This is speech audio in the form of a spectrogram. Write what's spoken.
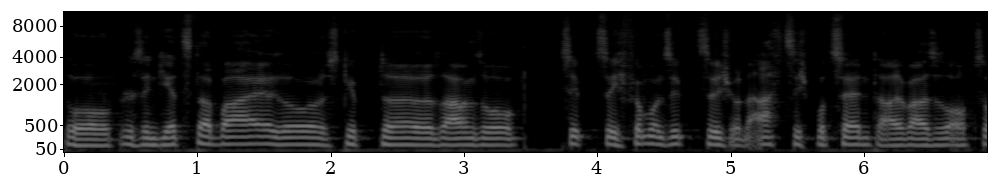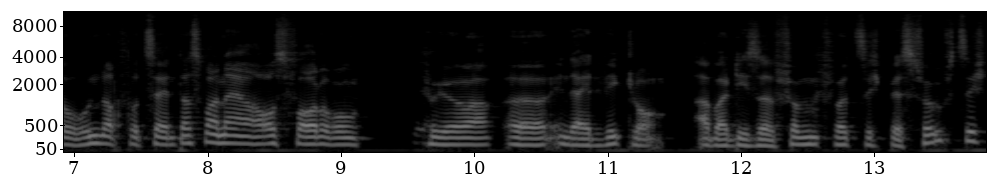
So, wir sind jetzt dabei, so, es gibt, äh, sagen so 70, 75 und 80 Prozent, teilweise auch so 100 Prozent. Das war eine Herausforderung für äh, in der Entwicklung. Aber diese 45 bis 50,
